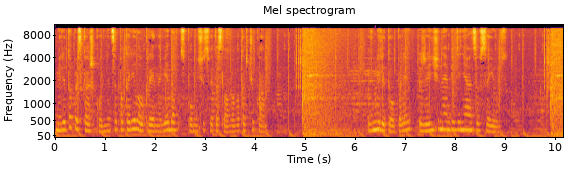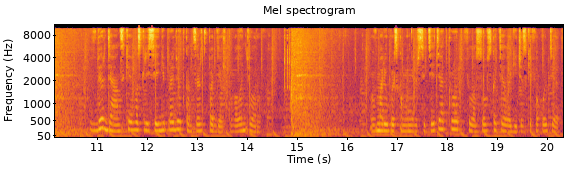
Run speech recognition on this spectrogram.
Мелитопольская школьница покорила украиноведов с помощью Святослава Вакарчука. В Мелитополе женщины объединяются в союз. В Бердянске в воскресенье пройдет концерт в поддержку волонтеров. В Мариупольском университете откроют философско-теологический факультет –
